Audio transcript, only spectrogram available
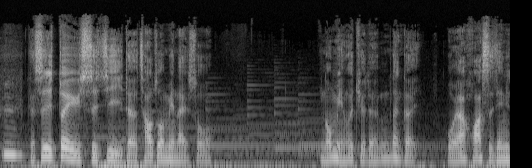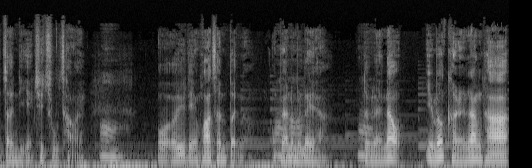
嗯，可是对于实际的操作面来说，农民会觉得那个我要花时间去整理、去除草、欸，哎，哦，我我有点花成本了，我不要那么累啊，哦、对不对？那有没有可能让他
